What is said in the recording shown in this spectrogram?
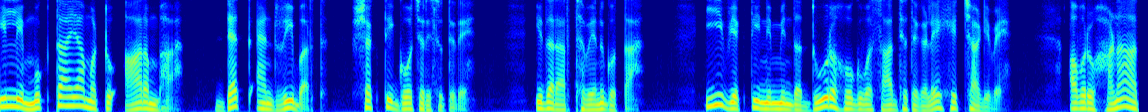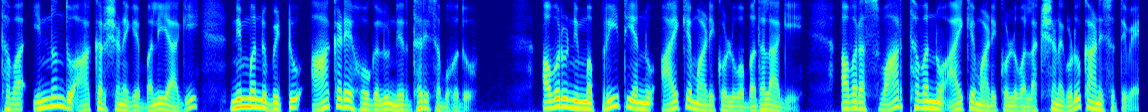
ಇಲ್ಲಿ ಮುಕ್ತಾಯ ಮತ್ತು ಆರಂಭ. ಡೆತ್ ಆ್ಯಂಡ್ ರೀಬರ್ತ್ ಶಕ್ತಿ ಗೋಚರಿಸುತ್ತಿದೆ. ಇದರ ಅರ್ಥವೇನು ಗೊತ್ತಾ? ಈ ವ್ಯಕ್ತಿ ನಿಮ್ಮಿಂದ ದೂರ ಹೋಗುವ ಸಾಧ್ಯತೆಗಳೇ ಹೆಚ್ಚಾಗಿವೆ. ಅವರು ಹಣ ಅಥವಾ ಇನ್ನೊಂದು ಆಕರ್ಷಣೆಗೆ ಬಲಿಯಾಗಿ ನಿಮ್ಮನ್ನು ಬಿಟ್ಟು ಆ ಕಡೆ ಹೋಗಲು ನಿರ್ಧರಿಸಬಹುದು. ಅವರು ನಿಮ್ಮ ಪ್ರೀತಿಯನ್ನು ಆಯ್ಕೆ ಮಾಡಿಕೊಳ್ಳುವ ಬದಲಾಗಿ ಅವರ ಸ್ವಾರ್ಥವನ್ನು ಆಯ್ಕೆ ಮಾಡಿಕೊಳ್ಳುವ ಲಕ್ಷಣಗಳು ಕಾಣಿಸುತ್ತಿವೆ.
